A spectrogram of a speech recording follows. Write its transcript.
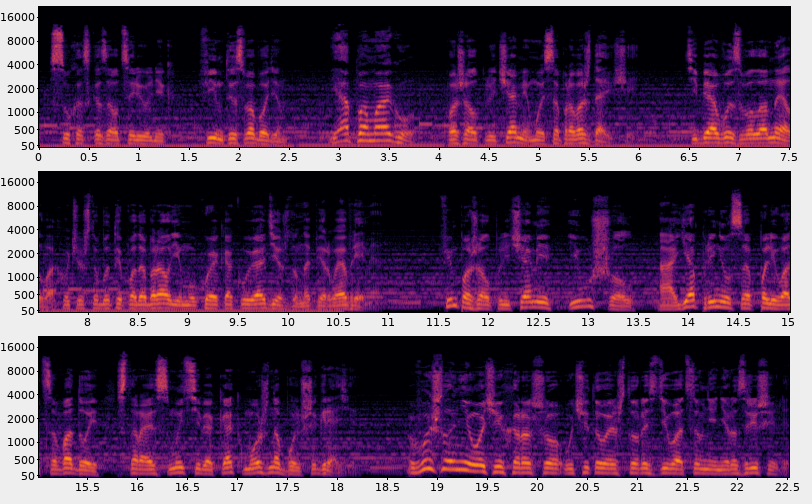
— сухо сказал цирюльник. «Фим, ты свободен». «Я помогу», — пожал плечами мой сопровождающий. «Тебя вызвала Нелва. Хочет, чтобы ты подобрал ему кое-какую одежду на первое время». Фим пожал плечами и ушел, а я принялся поливаться водой, стараясь смыть себя как можно больше грязи. Вышло не очень хорошо, учитывая, что раздеваться мне не разрешили.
